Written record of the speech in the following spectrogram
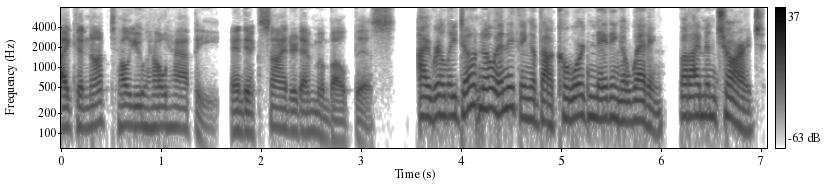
I cannot tell you how happy and excited I'm about this. I really don't know anything about coordinating a wedding, but I'm in charge.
